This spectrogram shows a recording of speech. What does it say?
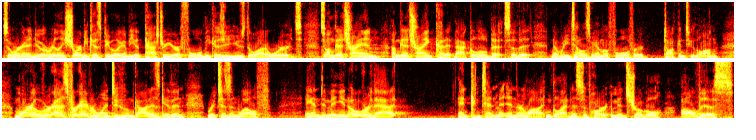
So we're going to do a really short because people are going to be, Pastor, you're a fool because you used a lot of words. So I'm going to try and I'm going to try and cut it back a little bit so that nobody tells me I'm a fool for talking too long. Moreover, as for everyone to whom God has given riches and wealth and dominion over that, and contentment in their lot and gladness of heart amid struggle, all this,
